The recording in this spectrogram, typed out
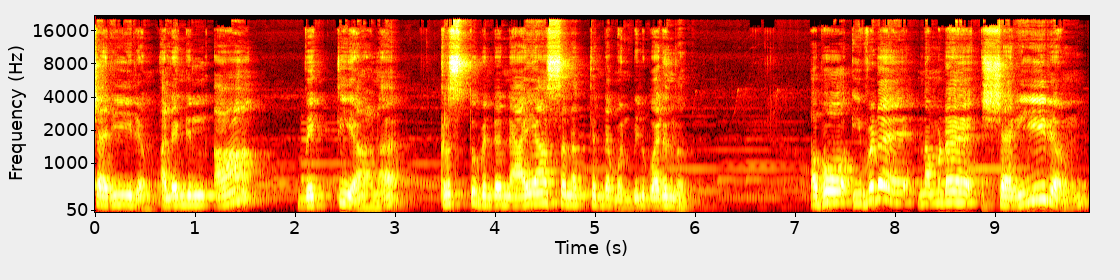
ശരീരം അല്ലെങ്കിൽ ആ വ്യക്തിയാണ് ക്രിസ്തുവിന്റെ ന്യായാസനത്തിന്റെ മുൻപിൽ വരുന്നത്. അപ്പോൾ ഇവിടെ നമ്മുടെ ശരീരം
